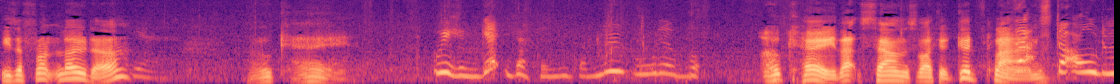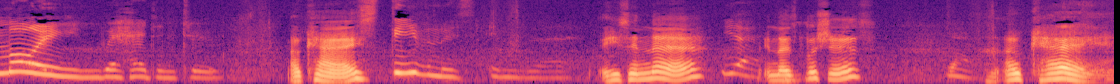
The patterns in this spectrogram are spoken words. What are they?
He's a front loader. Yeah. Okay. We can get Jack and we can move all the rocks. Okay, that sounds like a good plan. That's the old mine we're heading to. Okay. Stephen is in there. He's in there, Yeah, in those bushes. yeah. Okay.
